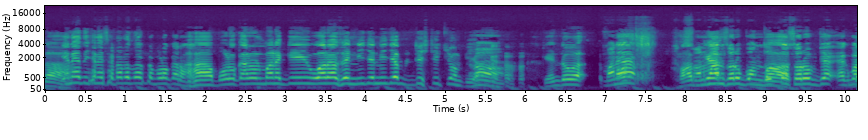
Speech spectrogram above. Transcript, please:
না। কেনে দিচ্ছে না সেটারও তো একটা বড় কারণ। হ্যাঁ বড় কারণ মানে কি ওরা সে নিজে নিজে ডিস্ট্রিক্ট চ্যাম্পিয়ন হ্যাঁ। কিন্তু মানে সম্মান স্বরূপ বন্ধুত্ব স্বরূপ যে একবার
